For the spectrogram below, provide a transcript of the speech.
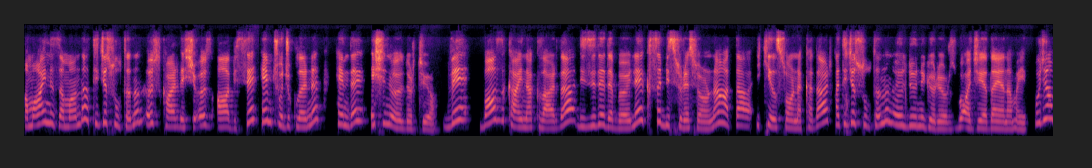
ama aynı zamanda Hatice Sultan'ın öz kardeşi, öz abisi hem çocuklarını hem de eşini öldürtüyor. Ve bazı kaynaklarda dizide de böyle kısa bir süre sonra hatta iki yıl sonra kadar Hatice Sultan'ın öldüğünü görüyoruz bu acıya dayanamayıp. Hocam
